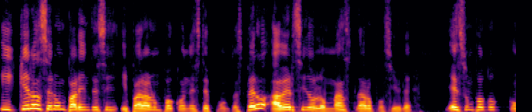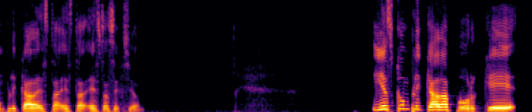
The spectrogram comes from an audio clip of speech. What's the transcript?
Y quiero hacer un paréntesis y parar un poco en este punto. Espero haber sido lo más claro posible. Es un poco complicada esta, esta, esta sección. Y es complicada porque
